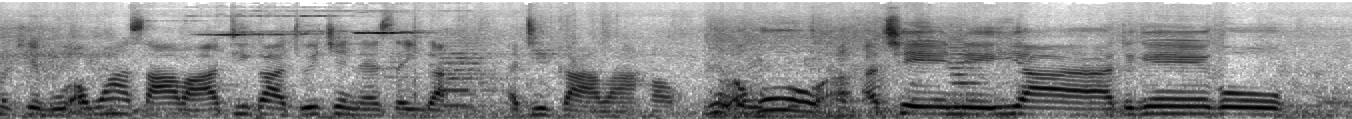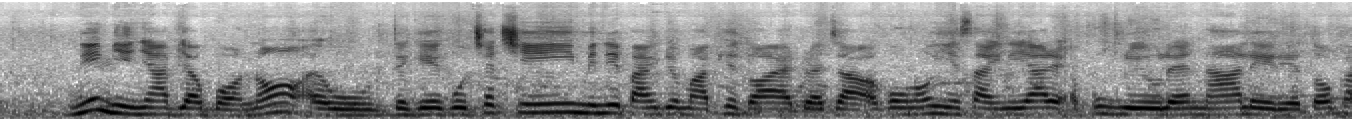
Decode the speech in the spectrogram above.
မဖြစ်ဘူးအဝစားပါအဓိကကျွေးချင်တဲ့စိတ်ကအဓိကပါဟုတ်အခုအခုအခြေအနေကြီးကတကယ်ကိုနေ့မြင်ညပြောက်ပေါ့နော်ဟိုတကယ်ကိုချက်ချင်းမိနစ်ပိုင်းတွင်မှာဖြစ်သွားတဲ့အတွက်ကြောင့်အကုန်လုံးရင်ဆိုင်နေရတဲ့အပူတွေကိုလည်းနားလေတယ်တောက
